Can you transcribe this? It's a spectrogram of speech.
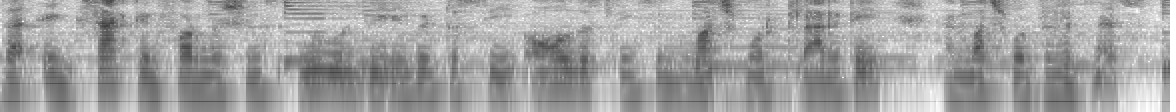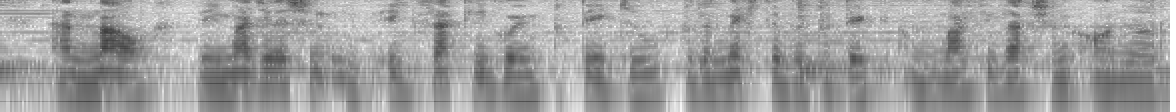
the exact informations you will be able to see all these things in much more clarity and much more vividness. And now the imagination is exactly going to take you to the next level to take a massive action on your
